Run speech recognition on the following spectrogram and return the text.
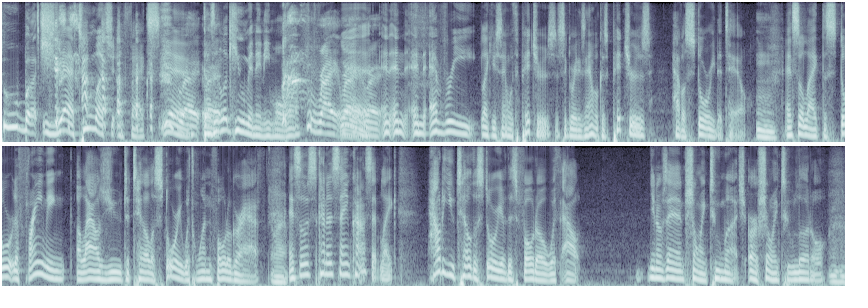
too much. yeah, too much effects. Yeah. Right, Doesn't right. look human anymore. right, right, Yeah. right. And and and every like you're saying with pictures, it's a great example because pictures have a story to tell. Mm-hmm. And so like the story the framing allows you to tell a story with one photograph. Right. And so it's kind of the same concept like how do you tell the story of this photo without you know what I'm saying showing too much or showing too little. Mm-hmm.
